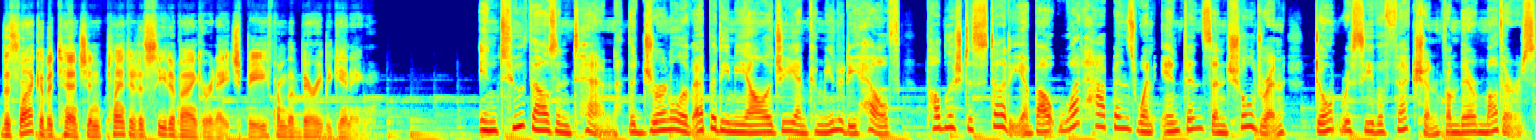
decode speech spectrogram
This lack of attention planted a seed of anger in HB from the very beginning. In 2010, the Journal of Epidemiology and Community Health published a study about what happens when infants and children don't receive affection from their mothers.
